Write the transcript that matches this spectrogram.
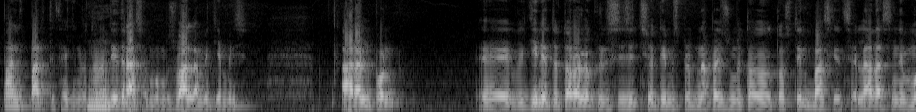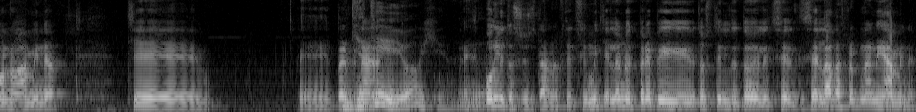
πάλι πάρτι θα γινόταν. Αντιδράσαμε όμως, βάλαμε κι εμείς. Άρα λοιπόν ε, γίνεται τώρα ολόκληρη συζήτηση ότι εμείς πρέπει να παίζουμε το, το στυλ μπάσκετ της Ελλάδας, είναι μόνο άμυνα και ε, πρέπει να. Γιατί, όχι. Ε, πολλοί το συζητάνε αυτή τη στιγμή και λένε ότι πρέπει το στυλ της Ελλάδας πρέπει να είναι η άμυνα.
